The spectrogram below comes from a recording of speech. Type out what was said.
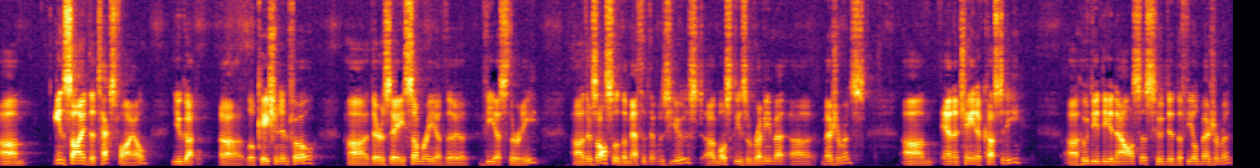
Um, inside the text file, you got uh, location info. Uh, there's a summary of the VS30. Uh, there's also the method that was used. Uh, most of these are REMI me uh, measurements um, and a chain of custody. Uh, who did the analysis? Who did the field measurement?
